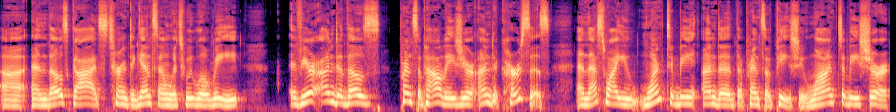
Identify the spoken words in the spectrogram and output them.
uh, and those gods turned against Him, which we will read, if you're under those principalities, you're under curses. And that's why you want to be under the Prince of Peace. You want to be sure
